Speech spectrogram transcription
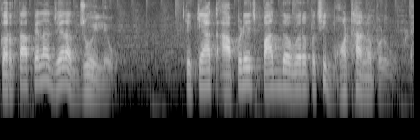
કરતાં પહેલાં જરાક જોઈ લેવું કે ક્યાંક આપણે જ પાંચ દસ વર્ષ પછી ભોંઠા ન પડવું પડે.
